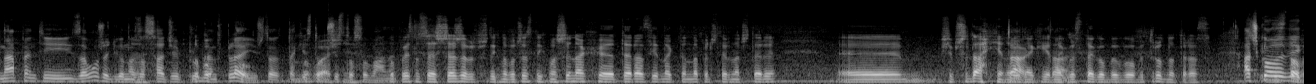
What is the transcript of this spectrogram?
napęd i założyć go na Tak. zasadzie plug No bo- and play. Już to, tak no jest to przystosowane. Bo powiedzmy sobie szczerze, przy tych nowoczesnych maszynach e, teraz jednak ten napęd 4x4 e, się przydaje. No Tak, jednak, jednak tak. bez tego by byłoby trudno teraz Aczkolwiek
